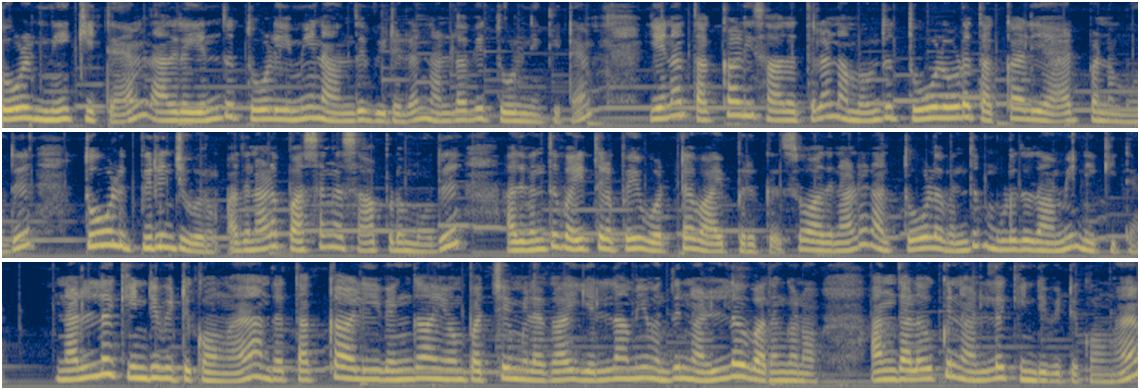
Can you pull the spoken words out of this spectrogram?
தோல் நீக்கிட்டேன். அதில் எந்த தோலையுமே நான் வந்து விடலை. நல்லாவே தோல் நீக்கிட்டேன். ஏன்னா தக்காளி சாதத்தில் நம்ம வந்து தோலோட தக்காளியை ஆட் பண்ணும்போது தோல் பிரிஞ்சு வரும். அதனால் பசங்க சாப்பிடும்போது அது வந்து வயிற்றில் போய் ஒட்ட வாய்ப்பு இருக்குது ஸோ அதனால் நான் தோலை வந்து முழுதுதாமே நீக்கிட்டேன். நல்லா கிண்டி விட்டுக்கோங்க. அந்த தக்காளி வெங்காயம் பச்சை மிளகாய் எல்லாமே வந்து நல்லா வதங்கணும். அந்த அளவுக்கு நல்லா கிண்டி விட்டுக்கோங்க.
